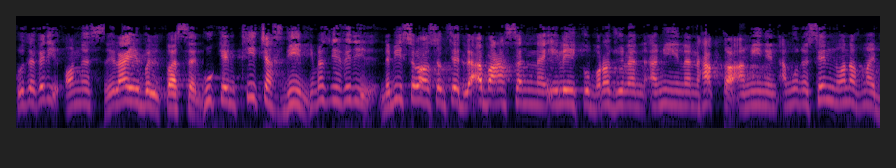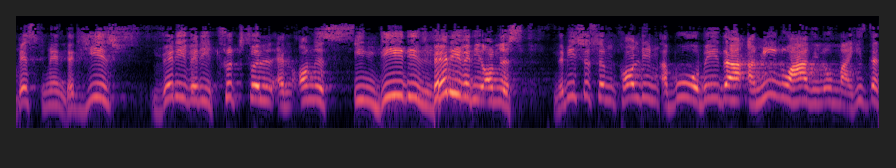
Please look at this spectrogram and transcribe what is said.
who's a very honest, reliable person, who can teach us deen. He must be a very, Nabi Sallallahu Alaihi Wasallam said, لَأَبْعَثَنَّ إِلَيْكُمْ رَجُلًا أَمِينًا حَقَّ أَمِينٍ I'm going to send one of my best men, that he is very, very truthful and honest. Indeed, is very, very honest. Nabi Sallallahu called him Abu Ubaidah Aminu Hadil Ummah. He's the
